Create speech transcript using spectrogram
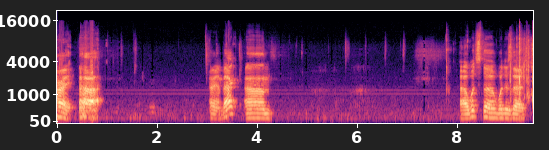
right. Uh, all right, I'm back. Um, uh, what's the what is that?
